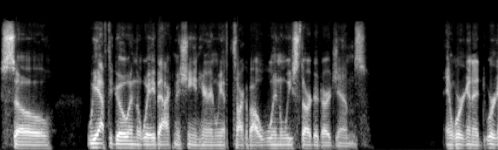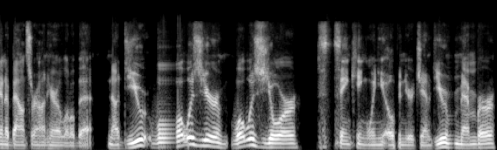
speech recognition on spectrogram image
So we have to go in the wayback machine here and we have to talk about when we started our gyms and we're to, we're to bounce around here a little bit. Now, do you, what was your, what was your thinking when you opened your gym? Do you remember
